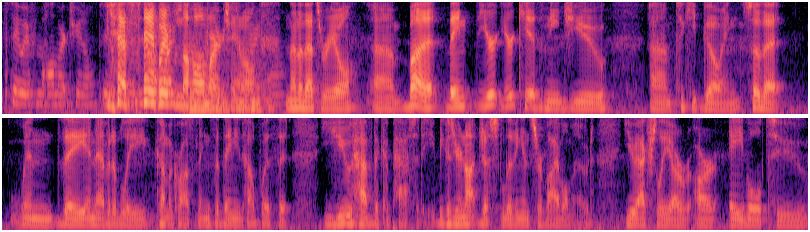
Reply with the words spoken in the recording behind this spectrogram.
Stay away from the Hallmark Channel too. yeah, stay away from the Hallmark Channel Channel. right. None of that's real. Um, but they, your your kids need you um, to keep going so that when they inevitably come across things that they need help with, that you have the capacity because you're not just living in survival mode. You actually are are able to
